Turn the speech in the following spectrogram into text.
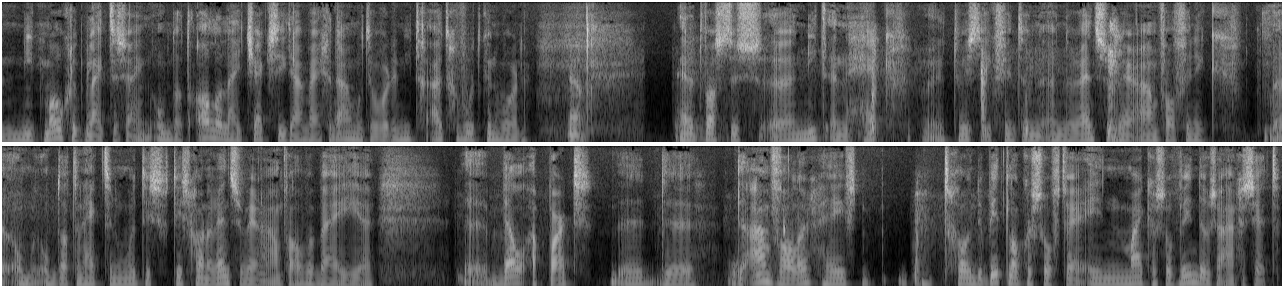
niet mogelijk blijkt te zijn. Omdat allerlei checks die daarbij gedaan moeten worden niet uitgevoerd kunnen worden. Ja. En het was dus niet een hack. Tenminste, ik vind een, een ransomware aanval vind ik om, om dat een hack te noemen. Het is, het is gewoon een ransomware aanval waarbij uh, uh, wel apart de, de aanvaller heeft gewoon de BitLocker software in Microsoft Windows aangezet.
